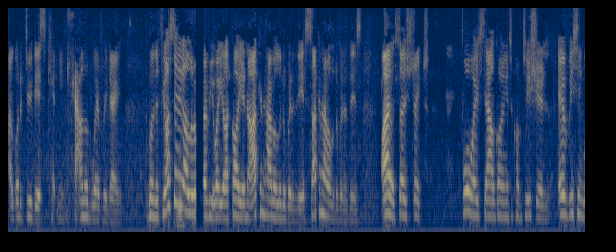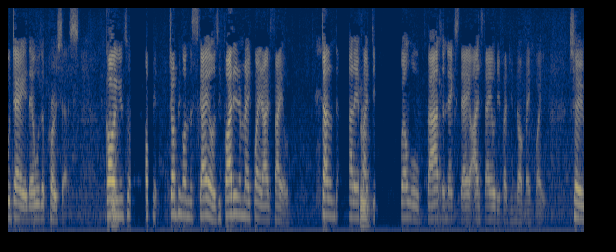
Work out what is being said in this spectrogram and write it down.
I gotta do this, keep me accountable every day. Because if you're sitting a little bit over your weight, you're like, oh yeah, no, I can have a little bit of this, I can have a little bit of this. I was so strict. Four weeks out, going into competition, every single day there was a process. Going yeah. into jumping on the scales. If I didn't make weight, I failed. Doesn't matter if I did well or bad the next day. I failed if I did not make weight. So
